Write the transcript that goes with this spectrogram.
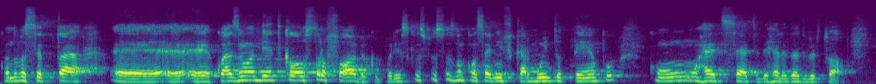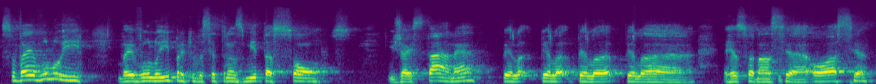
quando você está é, é, é, quase um ambiente claustrofóbico, por isso que as pessoas não conseguem ficar muito tempo com um headset de realidade virtual. Isso vai evoluir, vai evoluir para que você transmita sons e já está, né? Pela, pela, pela, pela ressonância óssea,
